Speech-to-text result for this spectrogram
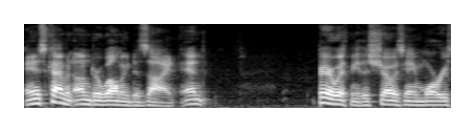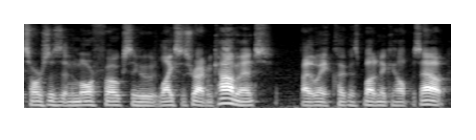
And it's kind of an underwhelming design. And bear with me, this show is getting more resources and the more folks who like, subscribe, and comment, by the way, click this button, can help us out,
